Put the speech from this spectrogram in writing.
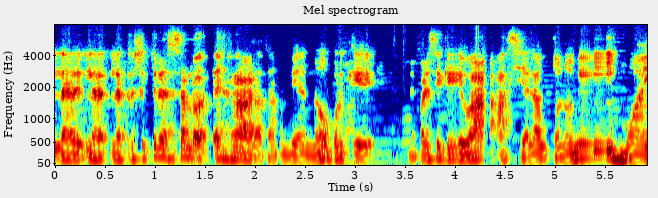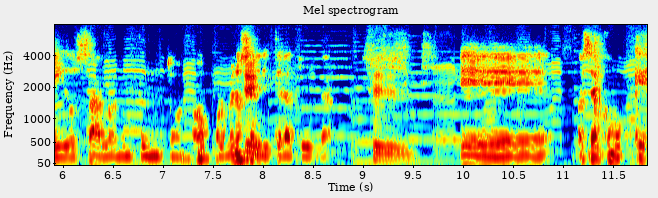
La, trayectoria de Sarlo es rara también, ¿no? Porque me parece que va hacia el autonomismo ha ido Sarlo en un punto, ¿no? Por lo menos en literatura. Sí, eh, o sea, es como que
